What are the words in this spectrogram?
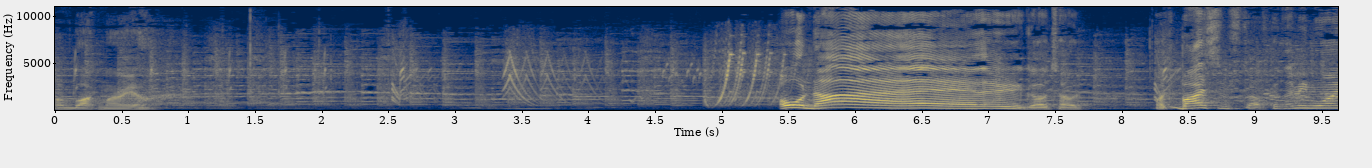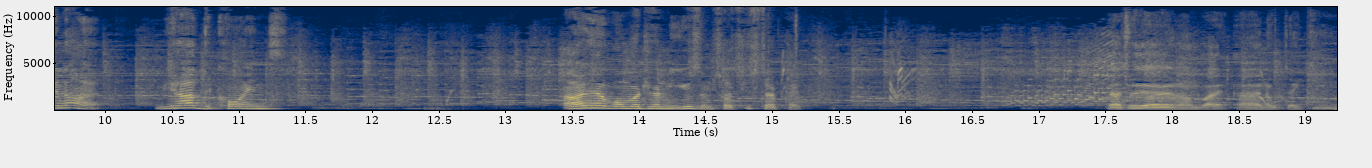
Unblock Mario. Oh, nice! There you go, Toad. Let's buy some stuff, because, I mean, why not? We have the coins. I only have one more turn to use them, so let's use Star Pipe. That's really all I want to buy. Uh, no, thank you.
